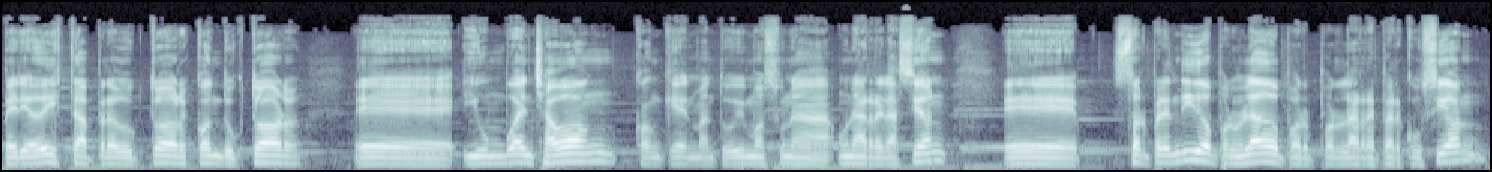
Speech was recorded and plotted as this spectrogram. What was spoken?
periodista, productor, conductor eh, y un buen chabón con quien mantuvimos una, una relación. Eh, sorprendido por un lado por, por la repercusión,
